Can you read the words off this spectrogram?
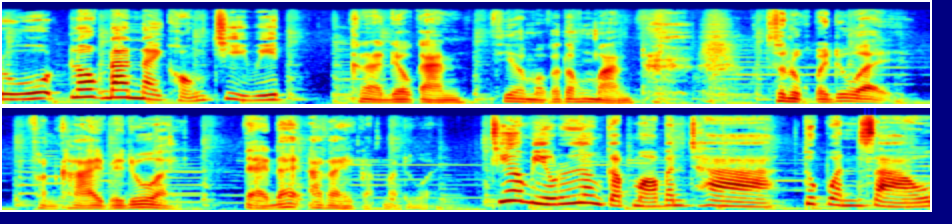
รู้โลกด้านในของชีวิต ขณะเดียวกันเที่ยวมันก็ต้องมัน สนุกไปด้วยผ่อนคลายไปด้วย แต่ได้อะไรกลับมาด้วย เที่ยวมีเรื่องกับหมอบัญชา ทุกวันเสาร์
